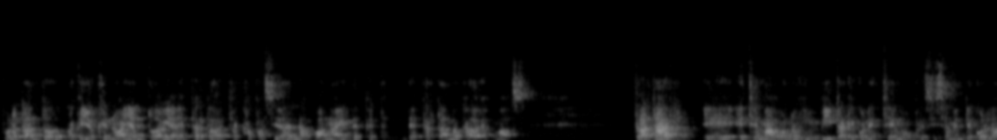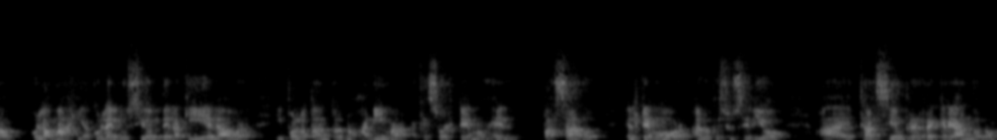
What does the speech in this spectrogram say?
Por lo tanto, aquellos que no hayan todavía despertado estas capacidades las van a ir despertando cada vez más. Tratar eh, este mago nos invita a que conectemos precisamente con la, con la magia, con la ilusión del aquí y el ahora, y por lo tanto nos anima a que soltemos el pasado, el temor a lo que sucedió, a estar siempre recreándonos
